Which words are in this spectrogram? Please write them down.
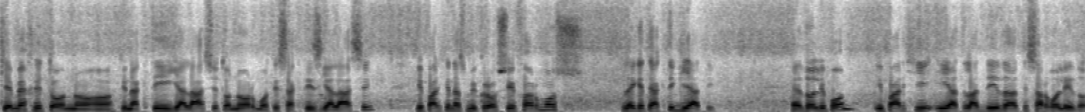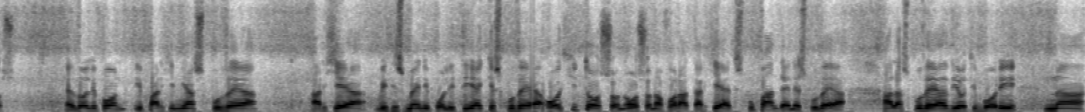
και μέχρι τον, την ακτή Γιαλάση, τον όρμο της ακτής Γιαλάση, υπάρχει ένας μικρός ύφαρμος, λέγεται ακτή Γκλιάτη. Εδώ λοιπόν υπάρχει η Ατλαντίδα της Αργολίδος. Εδώ λοιπόν υπάρχει μια σπουδαία αρχαία βυθισμένη πολιτεία και σπουδαία όχι τόσο όσον αφορά τα αρχαία της που πάντα είναι σπουδαία, αλλά σπουδαία διότι μπορεί να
